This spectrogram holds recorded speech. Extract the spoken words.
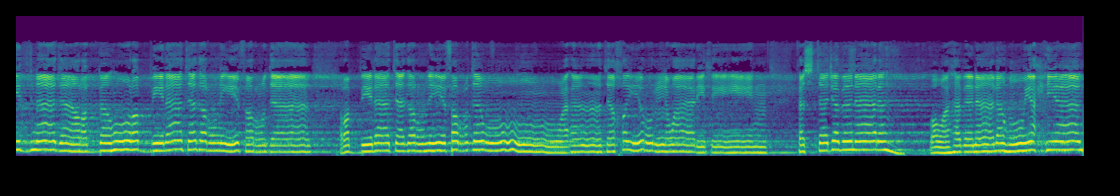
إذ نادى ربه رب لا تذرني فردا رب لا تذرني فردا وأنت خير الوارثين. فاستجبنا له ووهبنا له يحيى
